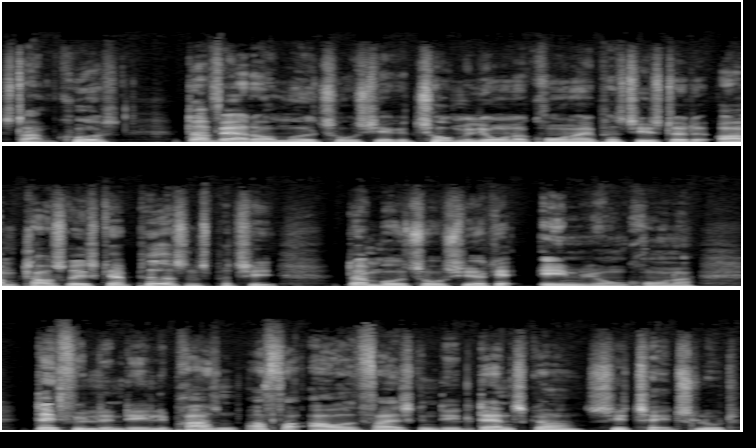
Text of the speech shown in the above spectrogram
Stram Kurs, der hvert år modtog ca. 2 millioner kroner i partistøtte, og om Claus Rieskær Pedersens parti, der modtog ca. 1 million kroner. Det fyldte en del i pressen og forarvede faktisk en del danskere. Citat slut.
